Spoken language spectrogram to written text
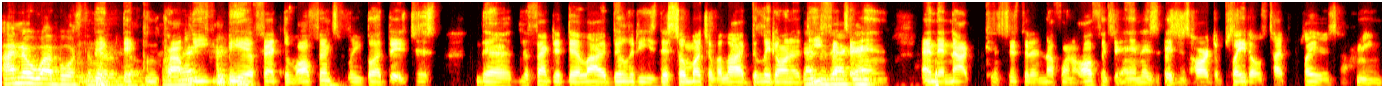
I know why Boston. They, they can probably right? be effective offensively, but they just the the fact that their liabilities, there's so much of a liability on the defense exactly. end, and they're not consistent enough on the offensive end. Is it's just hard to play those type of players. I mean,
